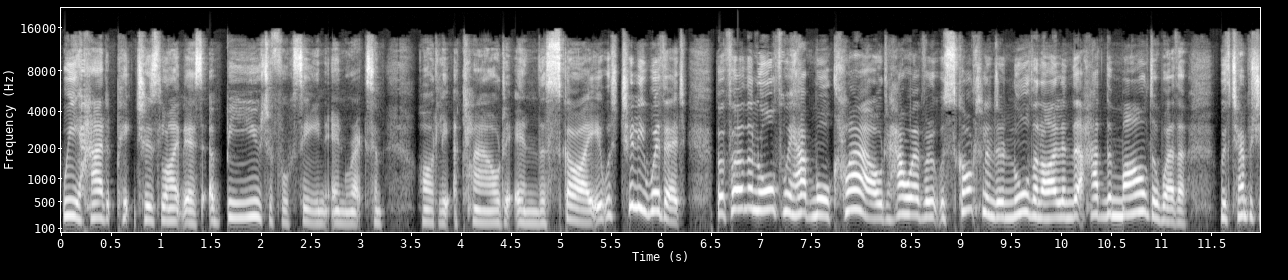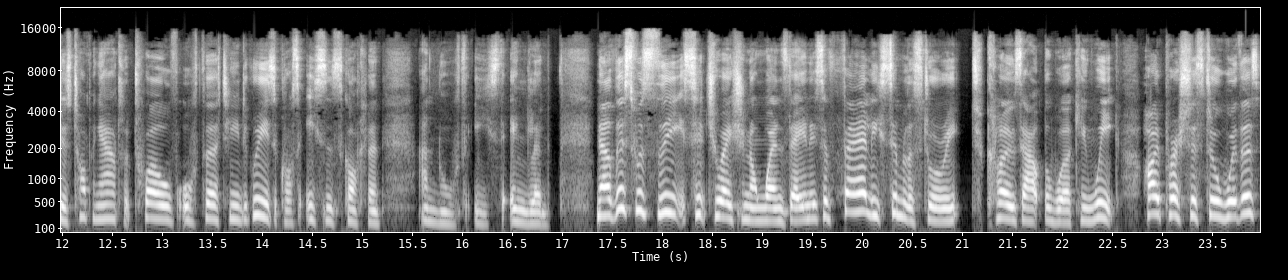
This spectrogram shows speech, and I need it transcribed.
we had pictures like this. A beautiful scene in Wrexham. Hardly a cloud in the sky. It was chilly with it. But further north, we had more cloud. However, it was Scotland and Northern Ireland that had the milder weather, with temperatures topping out at 12 or 13 degrees across eastern Scotland and northeast England. Now, this was the situation on Wednesday and it's a fairly similar story to close out the working week. High pressure still with us,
